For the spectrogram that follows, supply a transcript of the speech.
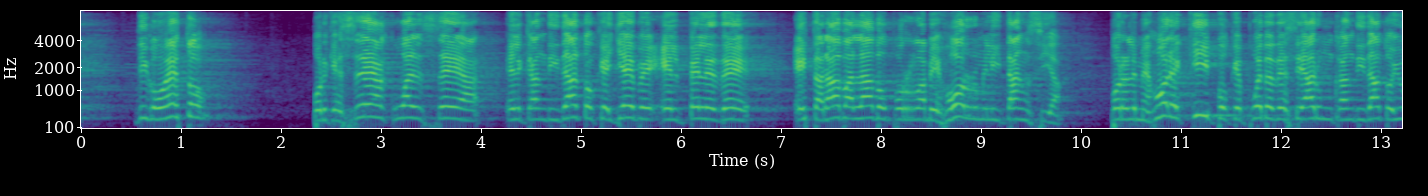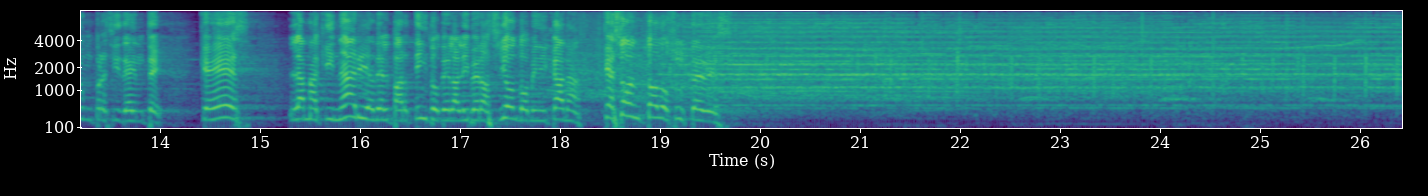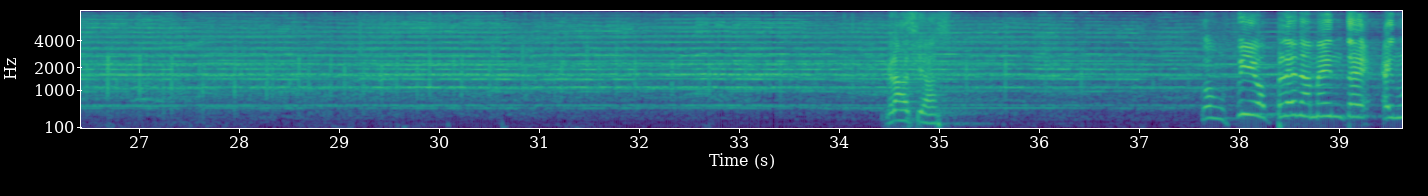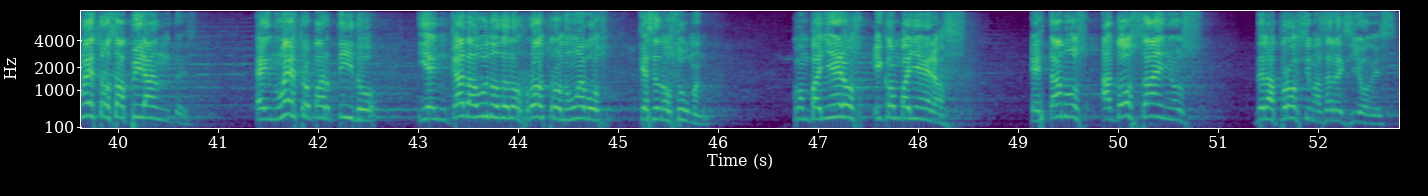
digo esto? Porque sea cual sea el candidato que lleve el PLD, estará avalado por la mejor militancia por el mejor equipo que puede desear un candidato y un presidente, que es la maquinaria del Partido de la Liberación Dominicana, que son todos ustedes. Gracias. Confío plenamente en nuestros aspirantes. en nuestro partido y en cada uno de los rostros nuevos que se nos suman. Compañeros y compañeras, estamos a dos años de las próximas elecciones.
